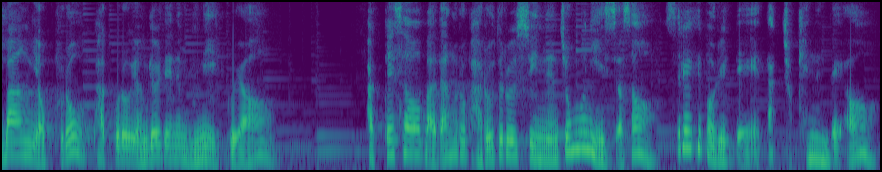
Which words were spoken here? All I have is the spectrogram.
주방 옆으로 밖으로 연결되는 문이 있고요. 밖에서 마당으로 바로 들어올 수 있는 쪽문이 있어서 쓰레기 버릴 때 딱 좋겠는데요.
